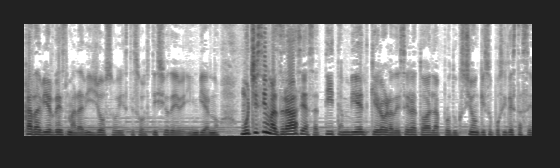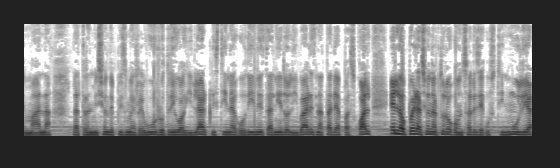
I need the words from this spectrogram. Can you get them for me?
cada viernes maravilloso este solsticio de invierno. Muchísimas gracias a ti también. Quiero agradecer a toda la producción que hizo posible esta semana, la transmisión de Prisma RU, Rodrigo Aguilar, Cristina Godínez, Daniel Olivares, Natalia Pascual, en la operación Arturo González y Agustín Mulia,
